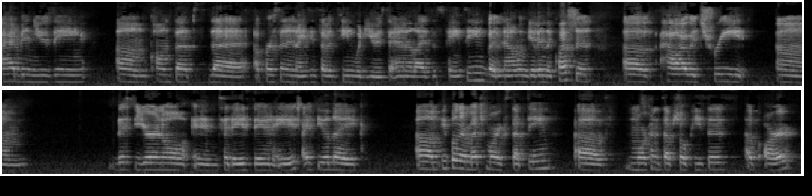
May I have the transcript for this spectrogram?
I had been using um, concepts that a person in 1917 would use to analyze this painting, but now when given the question of how I would treat um, this urinal in today's day and age, I feel like um, people are much more accepting of more conceptual pieces of art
